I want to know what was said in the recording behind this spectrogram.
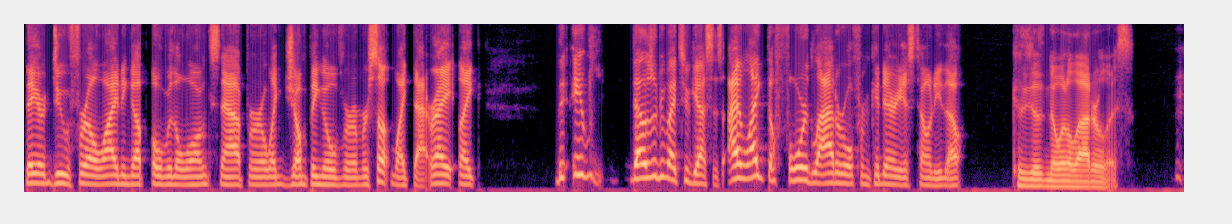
They are due for a lining up over the long snapper or like jumping over him or something like that, right? Like it, those would be my two guesses. I like the forward lateral from Kadarius Toney though, because he doesn't know what a lateral is.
